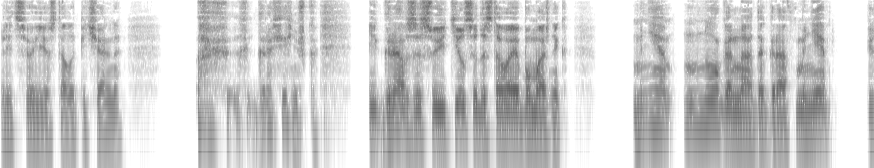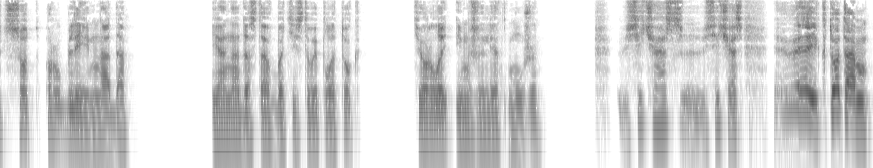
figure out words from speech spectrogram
Лицо ее стало печально. — Ах, графинюшка! И граф засуетился, доставая бумажник. — Мне много надо, граф, мне пятьсот рублей надо. И она, достав батистовый платок, терла им жилет мужа. «Сейчас, сейчас. Эй, кто там?»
